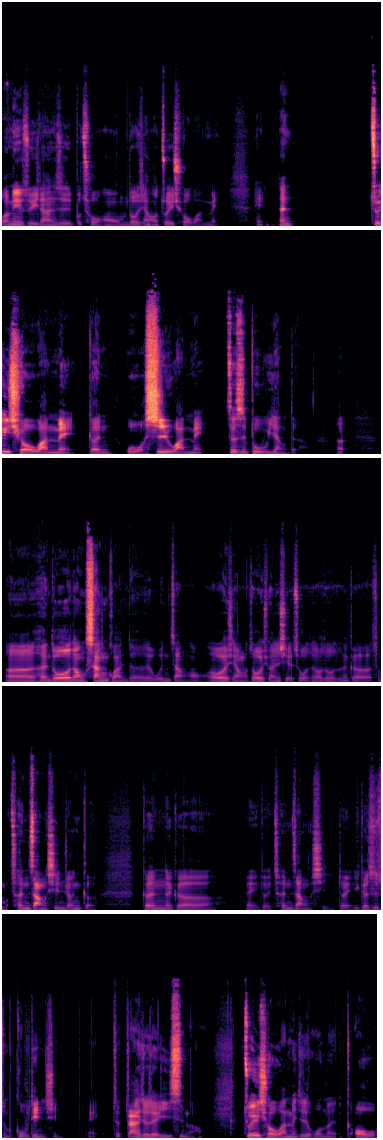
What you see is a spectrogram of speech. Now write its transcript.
完美主义当然是不错哈，我们都想要追求完美，但追求完美跟我是完美这是不一样的。呃呃，很多那种三管的文章哦，我想说我喜欢写说叫做那个什么成长型人格，跟那个哎、对成长型对，一个是什么固定型，哎、欸，这大概就这个意思嘛。追求完美就是我们哦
